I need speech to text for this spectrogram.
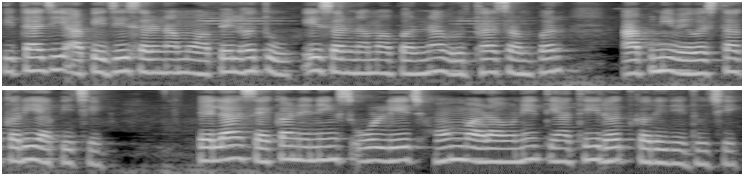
પિતાજી આપે જે સરનામું આપેલ હતું એ સરનામા પરના વૃદ્ધાશ્રમ પર આપની વ્યવસ્થા કરી આપી છે. પહેલાં સેકન્ડ ઇનિંગ્સ ઓલ્ડ એજ હોમવાળાઓને ત્યાંથી રદ કરી દીધું છે.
